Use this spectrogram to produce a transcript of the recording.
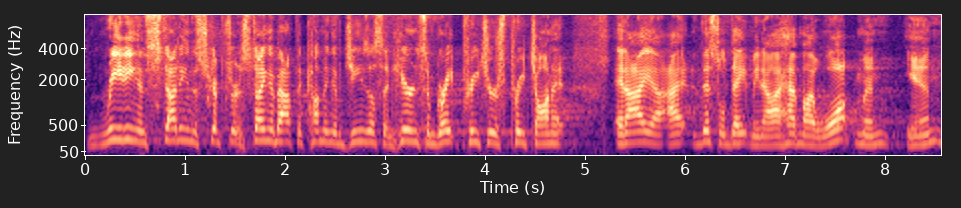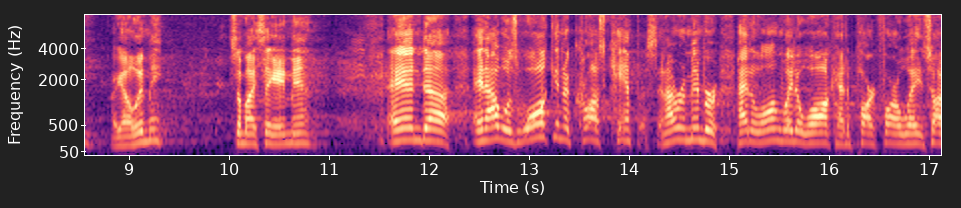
reading and studying the scripture and studying about the coming of Jesus and hearing some great preachers preach on it. And I, uh, I this will date me now. I had my Walkman in. Are y'all with me? Somebody say amen. And, uh, and I was walking across campus. And I remember I had a long way to walk, had to park far away. So I,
